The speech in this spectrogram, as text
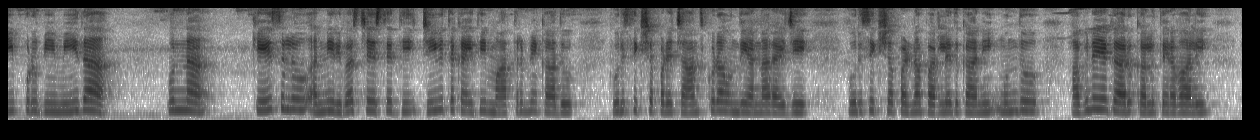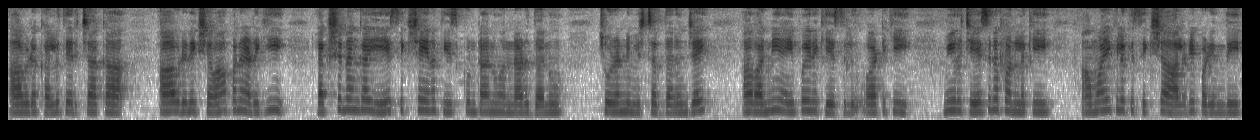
ఇప్పుడు మీ మీద ఉన్న కేసులు అన్ని రివర్స్ చేస్తే జీవిత ఖైదీ మాత్రమే కాదు ఉరిశిక్ష పడే ఛాన్స్ కూడా ఉంది అన్నారు ఐజీ ఉరిశిక్ష పడినా పర్లేదు కానీ ముందు అభినయ గారు కళ్ళు తెరవాలి. ఆవిడ కళ్ళు తెరిచాక ఆవిడని క్షమాపణ అడిగి లక్షణంగా ఏ శిక్ష అయినా తీసుకుంటాను అన్నాడు ధను. చూడండి మిస్టర్ ధనుంజయ్ అవన్నీ అయిపోయిన కేసులు. వాటికి మీరు చేసిన పనులకి అమాయకులకి శిక్ష ఆల్రెడీ పడింది.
